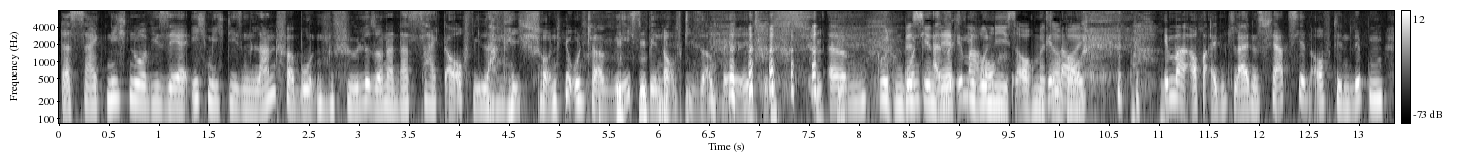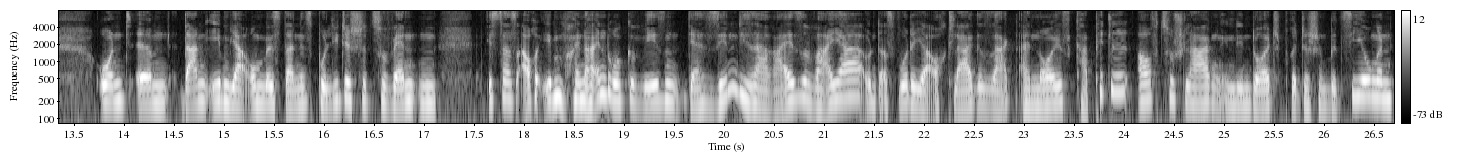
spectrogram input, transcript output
das zeigt nicht nur, wie sehr ich mich diesem Land verbunden fühle, sondern das zeigt auch, wie lange ich schon unterwegs bin auf dieser Welt. ähm, Gut, ein bisschen also Selbstironie ist auch mit genau, dabei. immer auch ein kleines Scherzchen auf den Lippen und ähm, dann eben ja, um es dann ins Politische zu wenden, ist das auch eben mein Eindruck gewesen. Der Sinn dieser Reise war ja, und das wurde ja auch klar gesagt, ein neues Kapitel aufzuschlagen in den deutsch-britischen Beziehungen.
